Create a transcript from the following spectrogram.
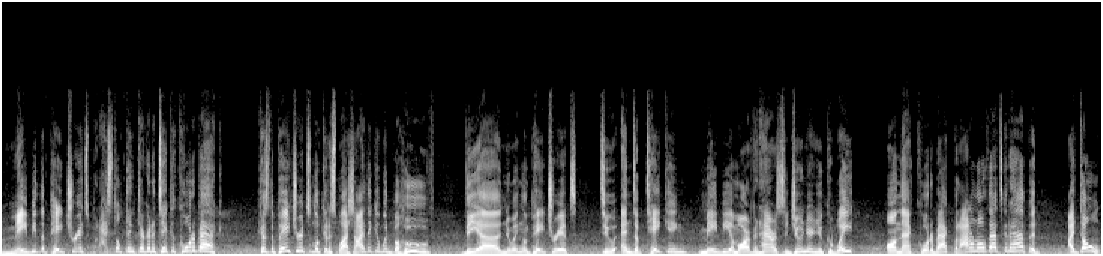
Maybe the Patriots, but I still think they're going to take a quarterback because the Patriots are looking to splash. Now, I think it would behoove the uh, New England Patriots to end up taking maybe a Marvin Harrison Jr. and you could wait on that quarterback, but I don't know if that's going to happen. I don't.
